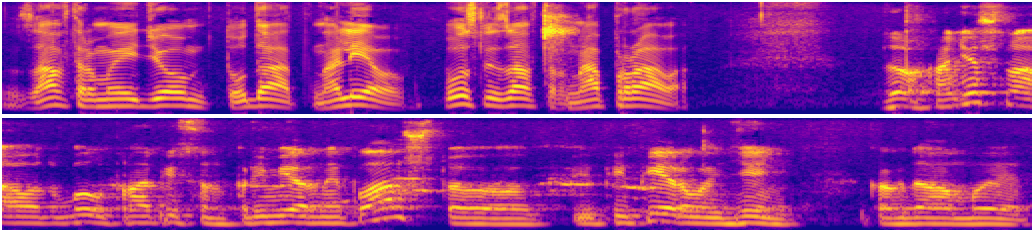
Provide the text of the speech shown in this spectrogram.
завтра мы идем туда-то, налево, послезавтра направо? Да, конечно, вот был прописан примерный план, что первый день, когда мы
